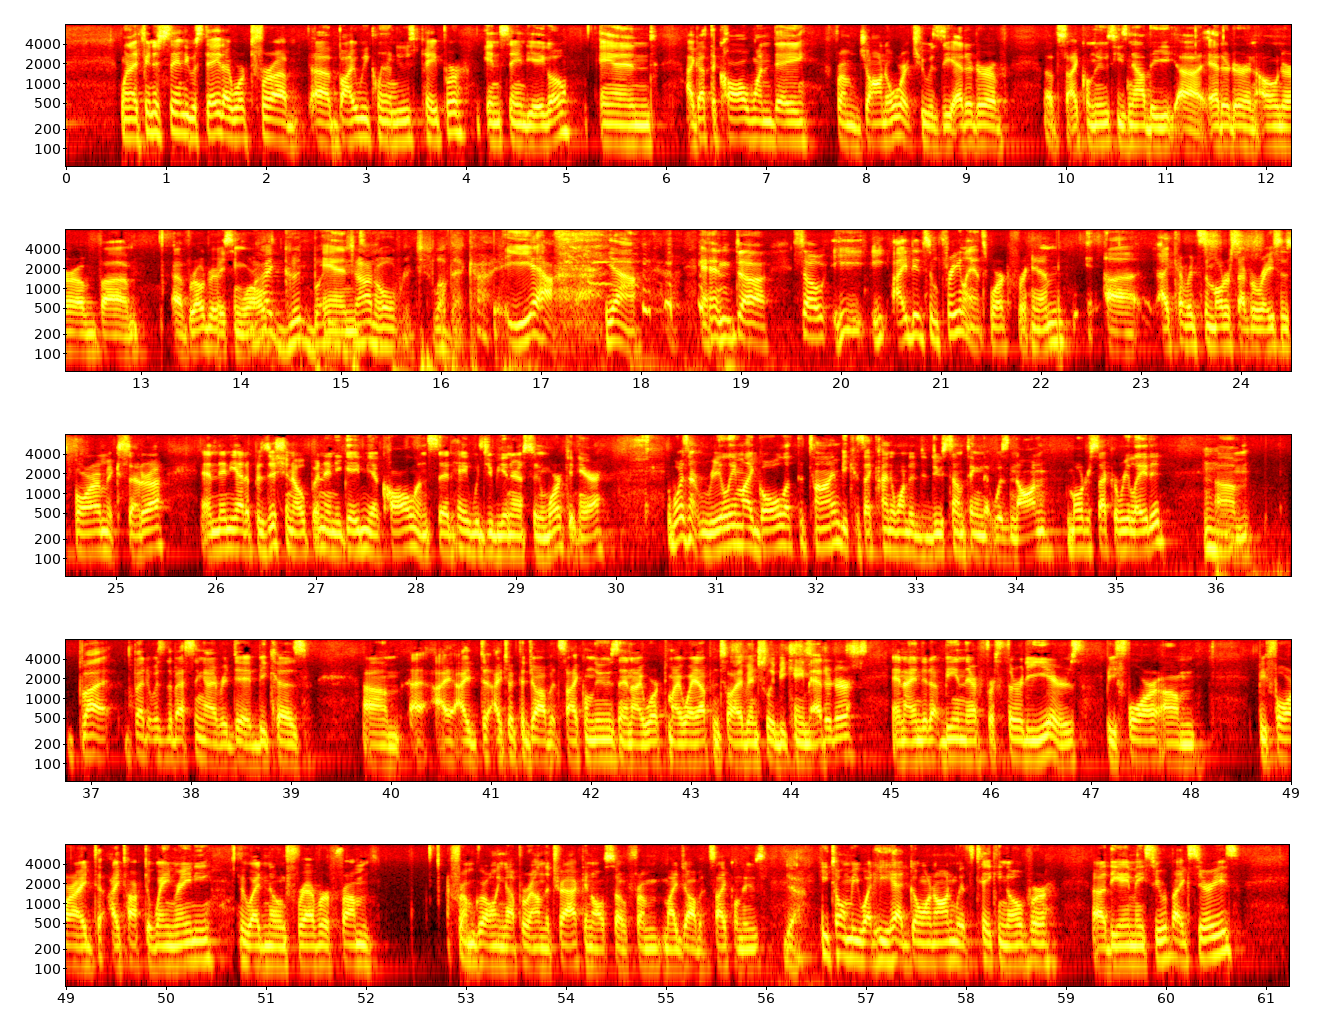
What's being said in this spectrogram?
when I finished San Diego State, I worked for a, a biweekly newspaper in San Diego, and I got the call one day from John Ulrich, who was the editor of of Cycle News. He's now the uh, editor and owner of. Um, of Road Racing World. My good buddy and, John Ulrich, love that guy. Yeah, yeah, and uh, so he, he, I did some freelance work for him. Uh, I covered some motorcycle races for him, etc. And then he had a position open, and he gave me a call and said, "Hey, would you be interested in working here?" It wasn't really my goal at the time because I kind of wanted to do something that was non motorcycle related. Mm-hmm. Um, but but it was the best thing I ever did because um, I, I, I, took the job at Cycle News and I worked my way up until I eventually became editor. And I ended up being there for 30 years before um, before I, I talked to Wayne Rainey, who I'd known forever from from growing up around the track and also from my job at Cycle News. Yeah, he told me what he had going on with taking over uh, the AMA Superbike Series,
